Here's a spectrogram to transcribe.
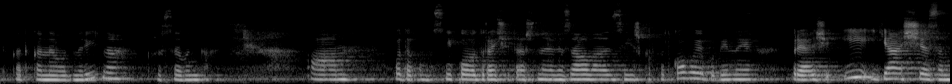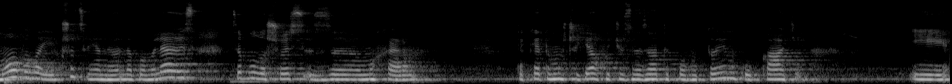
така, така неоднорідна, красивенька. А, Подивимось, ніколи, до речі, теж не в'язала зі шкарпеткової бобінної пряжі. І я ще замовила, якщо це я не, не помиляюсь, це було щось з мохером. Таке, тому що я хочу зв'язати павутинку Каті. І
